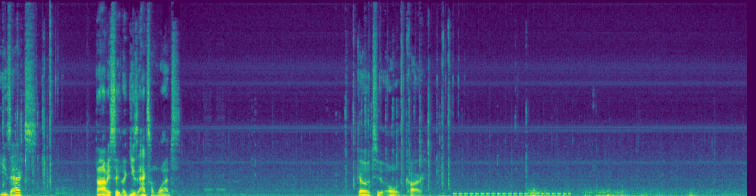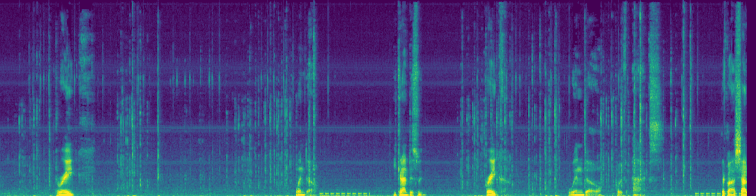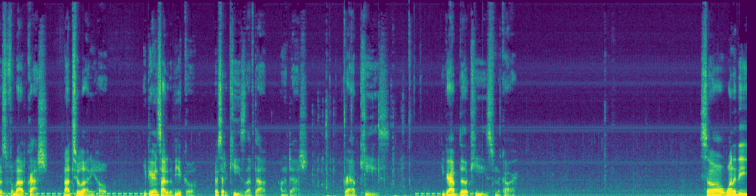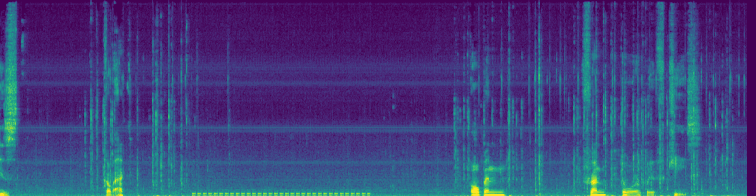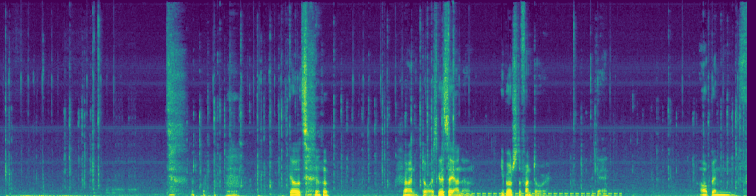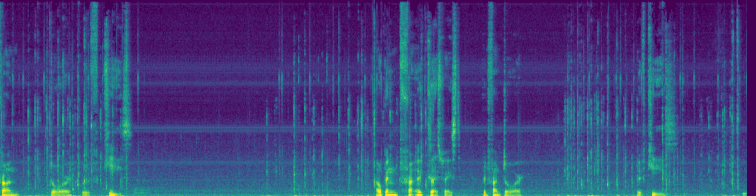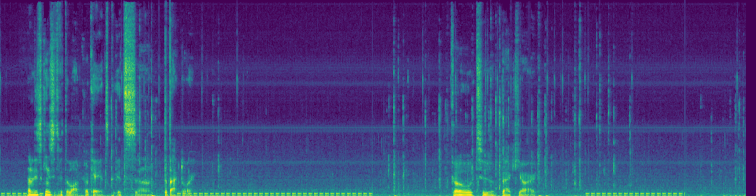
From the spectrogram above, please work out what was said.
Use axe? Obviously, like, use axe on what? Go to old car. Break window. You cannot just break window with axe. The glass shatters with a loud crash. Not too loud, any hope. You peer inside of the vehicle. There's a set of keys left out on the dash. Grab keys. You grab the keys from the car. So one of these go back. Open front door with keys. Go to front door. It's gonna say unknown. You approach the front door. Okay. Open front door with keys. Open front, because uh, I spaced. Open front door with keys. None of these keys fit the lock. Okay, it's it's uh, the back door. Go to backyard.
